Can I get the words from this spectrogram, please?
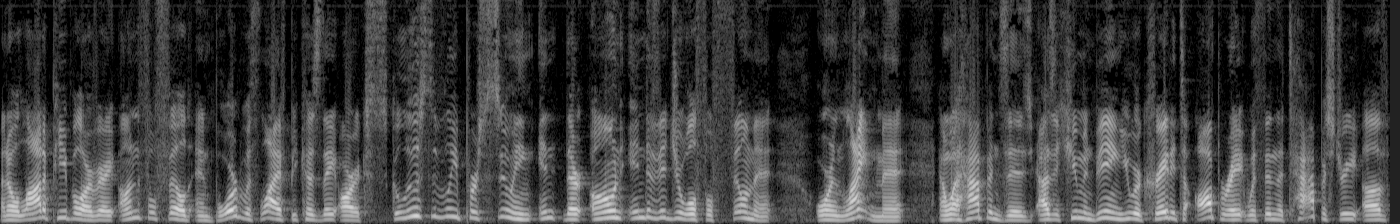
I know a lot of people are very unfulfilled and bored with life because they are exclusively pursuing in their own individual fulfillment or enlightenment. And what happens is, as a human being, you were created to operate within the tapestry of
